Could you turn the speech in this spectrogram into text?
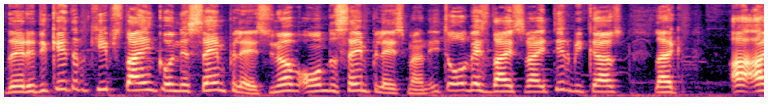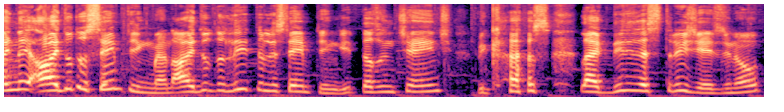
the Eradicator keeps dying on the same place, you know, on the same place man. It always dies right here because, like, I, I, I do the same thing man I do the literally same thing it doesn't change because like this is a 3 J's you know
